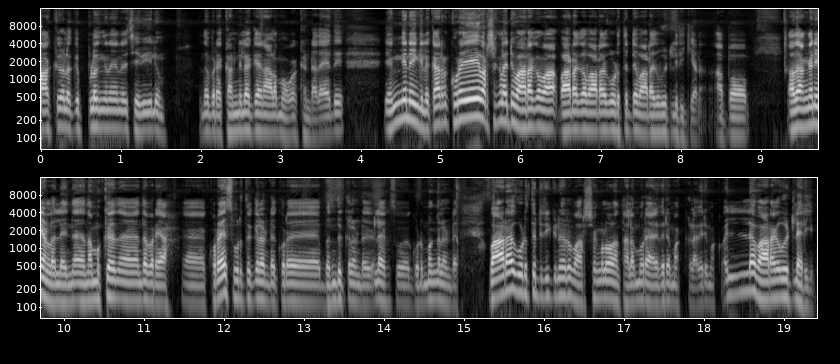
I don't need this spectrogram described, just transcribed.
വാക്കുകളൊക്കെ ഇപ്പോഴും ഇങ്ങനെ ചെവിയിലും എന്താ പറയുക കണ്ണിലൊക്കെ ആളെ മുഖമൊക്കെ ഉണ്ട്. അതായത് എങ്ങനെയെങ്കിലും കാരണം കുറേ വർഷങ്ങളായിട്ട് വാടക വാടക വാടക കൊടുത്തിട്ട് വാടക വീട്ടിലിരിക്കുകയാണ്. അപ്പോൾ അത് അങ്ങനെയാണല്ലോ അല്ലേ? നമുക്ക് എന്താ പറയുക കുറേ സുഹൃത്തുക്കളുണ്ട് കുറേ ബന്ധുക്കളുണ്ട് അല്ലേ? കുടുംബങ്ങളുണ്ട്. വാടക കൊടുത്തിട്ടിരിക്കുന്നവർ വർഷങ്ങളോളം തലമുറ അവരെ മക്കൾ അവർ മക്കൾ എല്ലാം വാടക വീട്ടിലായിരിക്കും.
